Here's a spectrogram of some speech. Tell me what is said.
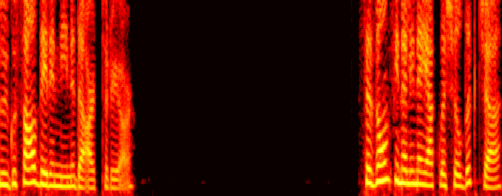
duygusal derinliğini de arttırıyor. Sezon finaline yaklaşıldıkça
